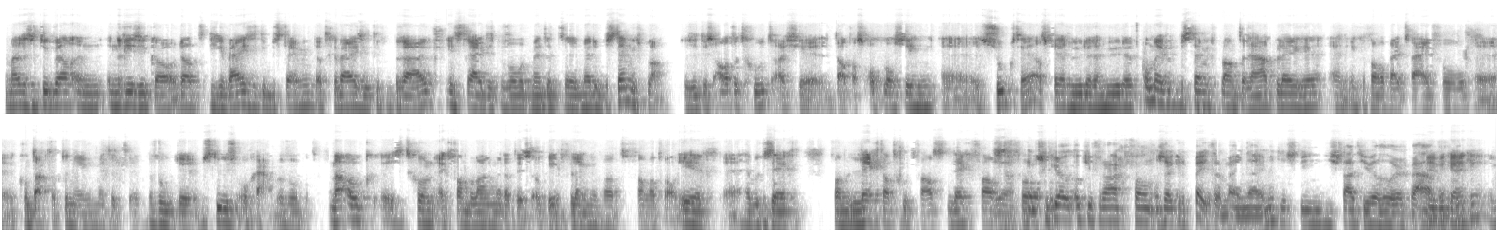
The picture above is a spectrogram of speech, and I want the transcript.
Maar er is natuurlijk wel een, een risico dat die gewijzigde bestemming, dat gewijzigde gebruik, in strijd is bijvoorbeeld met het, eh, met het bestemmingsplan. Dus het is altijd goed als je dat als oplossing eh, zoekt, hè, als verhuurder en huurder, om even het bestemmingsplan te raadplegen en in geval bij twijfel eh, contact op te nemen met het bevoegde bestuursorgaan bijvoorbeeld. Maar ook is het gewoon echt van belang, maar dat is ook in het verlengde wat, van wat we al eerder eh, hebben gezegd, van leg dat goed vast. Leg vast Ja. voor... En misschien kun je ook, ook die vraag van een zekere Peter meenemen. Dus die, die sluit hier wel heel erg bij aan. Even kijken,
